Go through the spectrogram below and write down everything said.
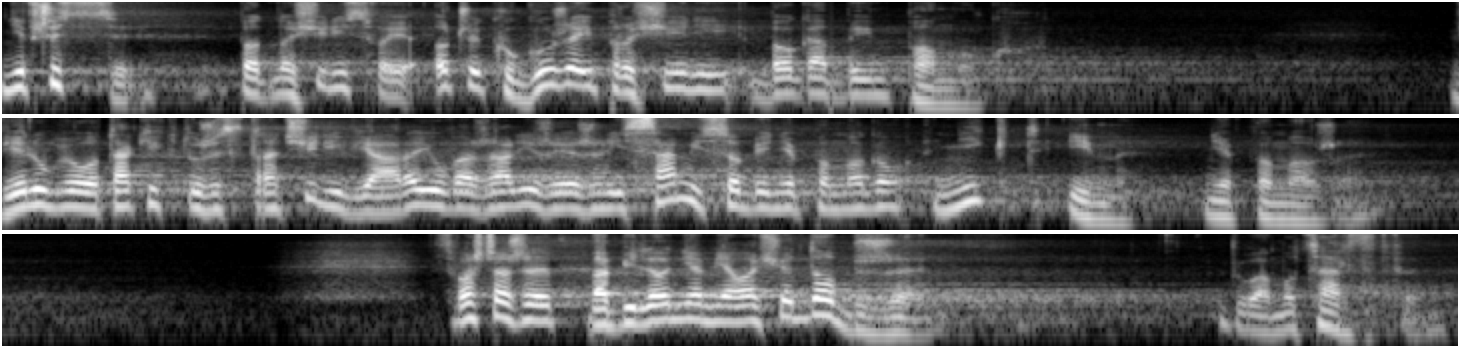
Nie wszyscy podnosili swoje oczy ku górze i prosili Boga, by im pomógł. Wielu było takich, którzy stracili wiarę i uważali, że jeżeli sami sobie nie pomogą, nikt im nie pomoże. Zwłaszcza, że Babilonia miała się dobrze, była mocarstwem.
